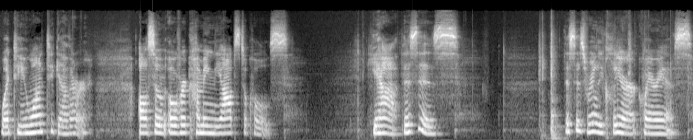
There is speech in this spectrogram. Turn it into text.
What do you want together? Also overcoming the obstacles. Yeah, this is this is really clear, Aquarius.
